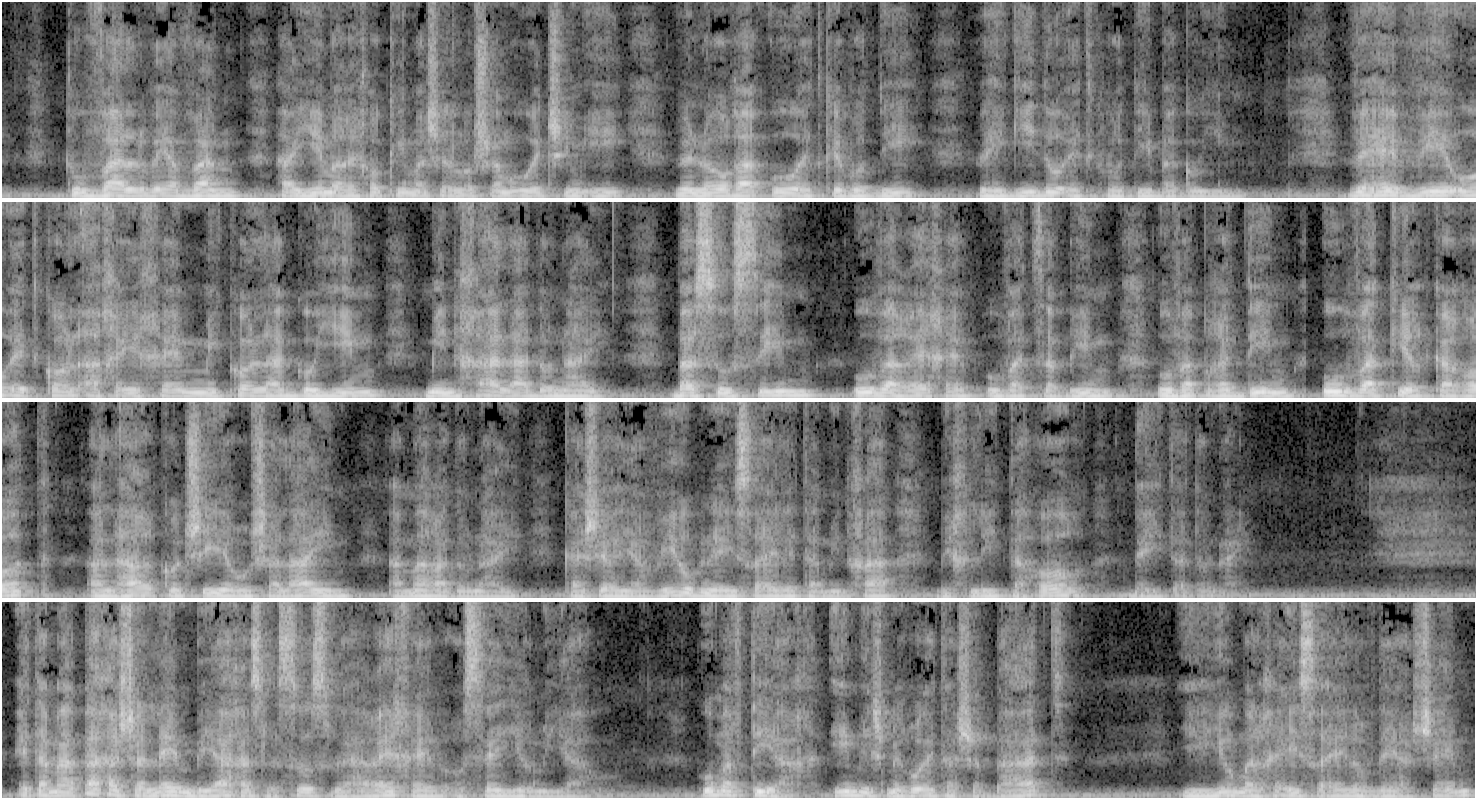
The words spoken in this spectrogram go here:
תובל ויוון, האיים הרחוקים אשר לא שמעו את שמעי, ולא ראו את כבודי, והגידו את כבודי בגויים. והביאו את כל אחיכם מכל הגויים מנחה לאדוני, בסוסים וברכב ובצבים ובפרדים ובכרכרות על הר קודשי ירושלים, אמר אדוני, כאשר יביאו בני ישראל את המנחה בכלי טהור בית אדוני. את המהפך השלם ביחס לסוס והרכב עושה ירמיהו. הוא מבטיח, אם ישמרו את השבת, יהיו מלכי ישראל עובדי השם,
